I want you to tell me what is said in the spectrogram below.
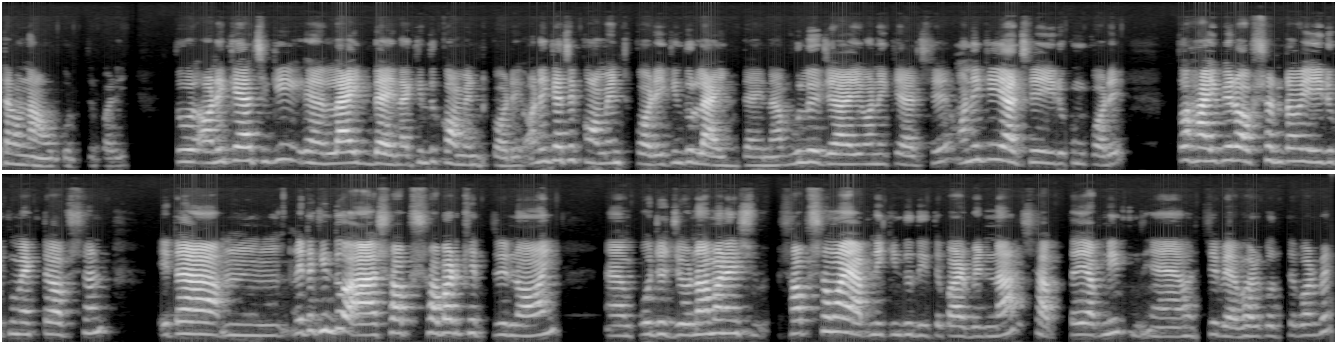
এটাও নাও করতে পারি। তো অনেকে আছে কি লাইক দেয় না কিন্তু কমেন্ট করে। অনেকে আছে কমেন্ট করে কিন্তু লাইক দেয় না, ভুলে যায় অনেকে আছে। অনেকেই আছে এইরকম করে। তো হাইপের অপশানটাও এইরকম একটা অপশান এটা এটা কিন্তু সব, সবার ক্ষেত্রে নয় প্রযোজ্য না। মানে সব সময় আপনি কিন্তু দিতে পারবেন না। সপ্তাহে আপনি হচ্ছে ব্যবহার করতে পারবেন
